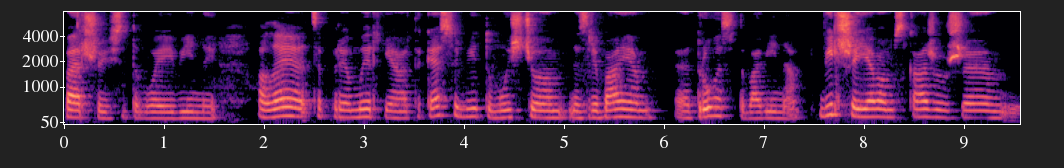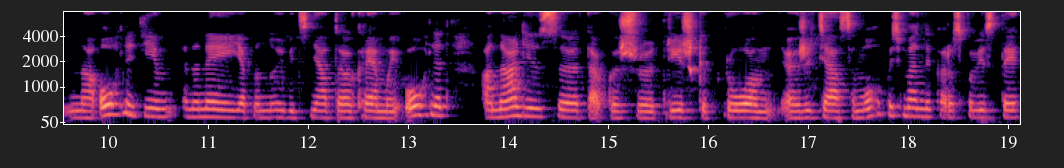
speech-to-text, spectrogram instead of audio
Першої світової війни. Але це перемир'я таке собі, тому що назріває е, Друга світова війна. Більше я вам скажу вже на огляді. На неї я планую відзняти окремий огляд, аналіз, е, також трішки про е, життя самого письменника розповісти,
